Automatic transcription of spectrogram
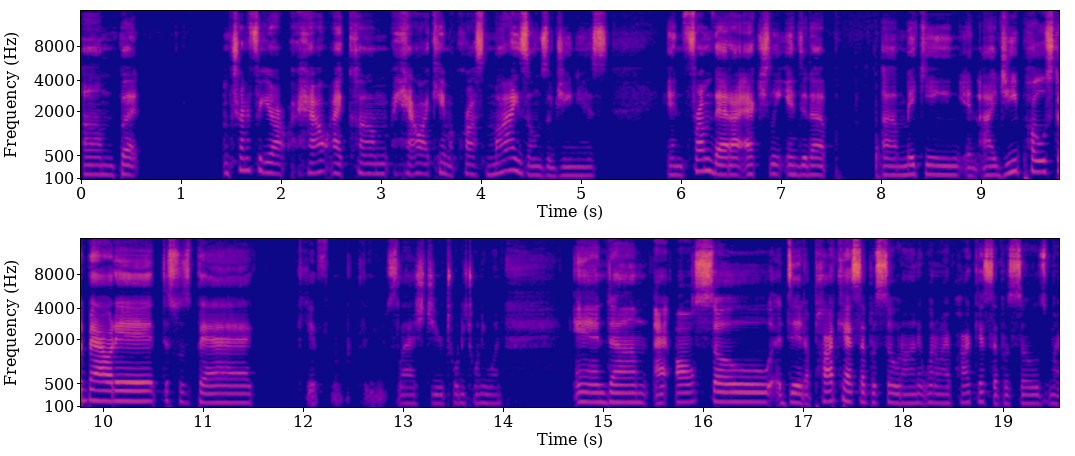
Um, but I'm trying to figure out how I come, how I came across my zones of genius. And from that, I actually ended up uh, making an IG post about it. This was back, it was last year, 2021. And um, I also did a podcast episode on it. One of my podcast episodes, my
